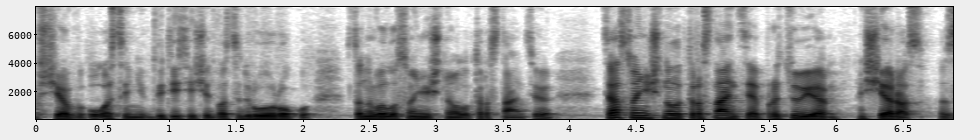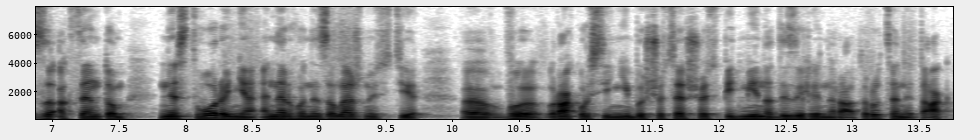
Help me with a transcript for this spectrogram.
ще в осені 2022 року встановило сонячну електростанцію. Ця сонячна електростанція працює ще раз з акцентом не створення енергонезалежності е, в ракурсі, ніби що це щось підміна дизель-генератору. Це не так.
